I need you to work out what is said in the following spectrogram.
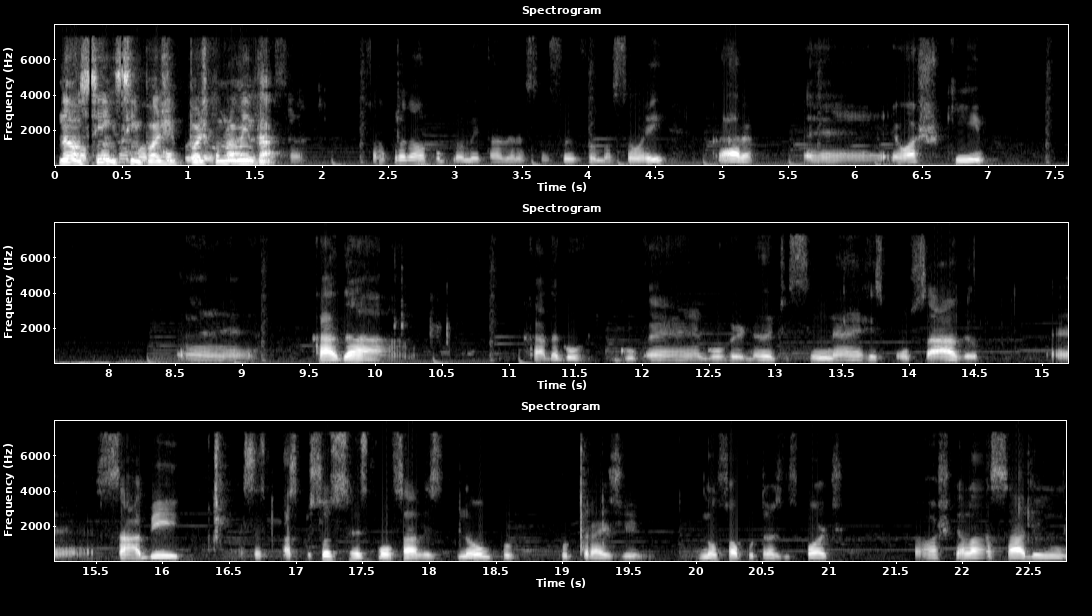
Não, só sim, sim, pode, pode complementar. Nessa, só para dar uma complementada nessa sua informação aí, cara, é, eu acho que é, cada, cada go, go, é, governante, assim, né, responsável, é, sabe, essas, as pessoas responsáveis, não por, por trás de, não só por trás do esporte, eu acho que elas sabem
